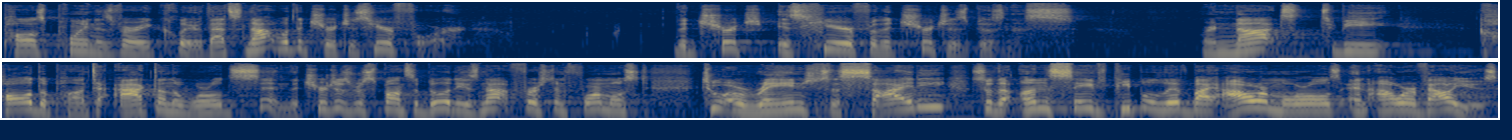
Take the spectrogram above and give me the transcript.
Paul's point is very clear. That's not what the church is here for. The church is here for the church's business. We're not to be called upon to act on the world's sin. The church's responsibility is not first and foremost to arrange society so that unsaved people live by our morals and our values.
